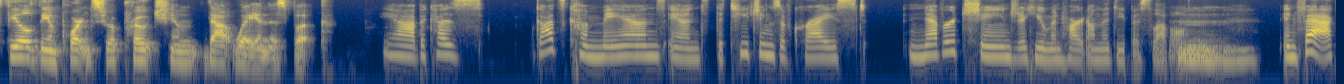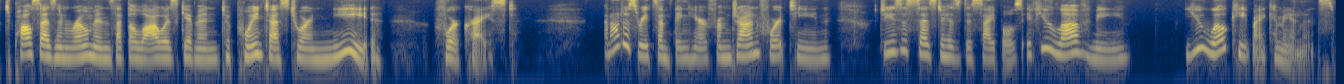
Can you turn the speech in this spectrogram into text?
feel the importance to approach him that way in this book? Yeah, because God's commands and the teachings of Christ never change a human heart on the deepest level. Mm. In fact, Paul says in Romans that the law was given to point us to our need for Christ. And I'll just read something here from John 14. Jesus says to his disciples, If you love me, you will keep my commandments.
